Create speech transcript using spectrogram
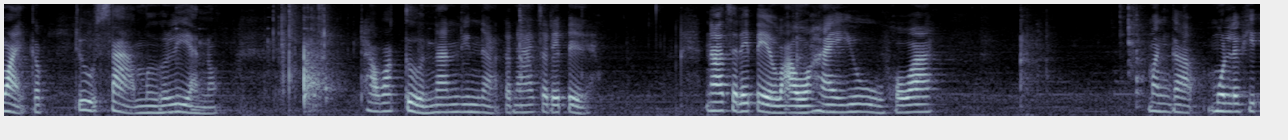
ไหวกับจุดสามมือเรียนเนาะถ้าว่าเกินนั้นลินดาก็น่าจะได้ไป น่าจะได้เปรเวาให้อยู่ เพราะว่า มันกับมลพิษ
